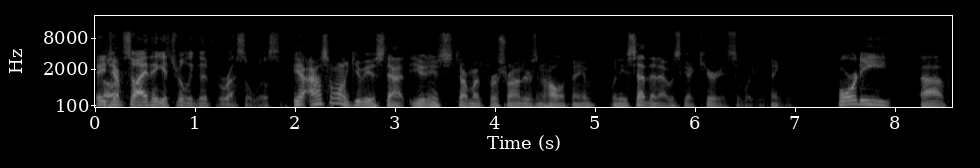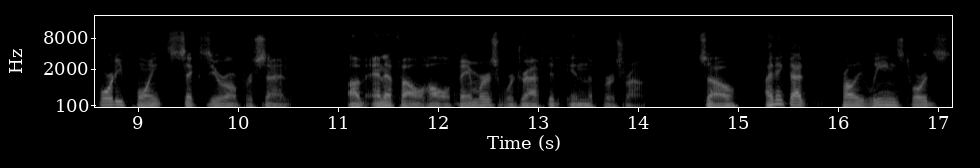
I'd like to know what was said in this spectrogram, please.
Hey, so, Jeff. so I think it's really good for Russell Wilson. Yeah, I also want to give you a stat. You didn't start about first rounders in Hall of Fame. When you said that, I was got curious of what you're thinking. 40, uh, 40.60% of NFL Hall of Famers were drafted in the first round. So I think that probably leans towards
